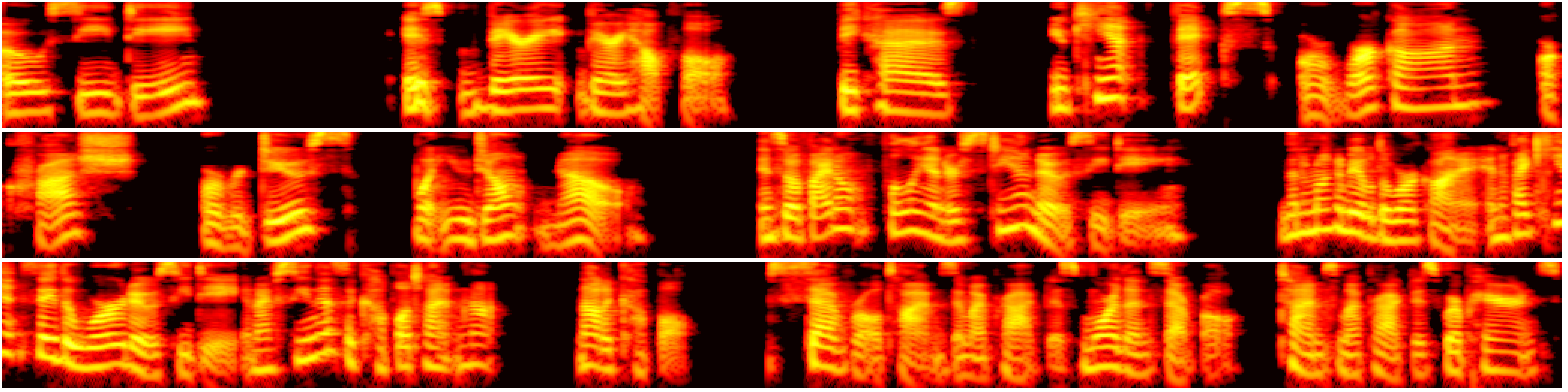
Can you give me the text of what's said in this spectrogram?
OCD is very, very helpful because you can't fix or work on or crush or reduce what you don't know. And so if I don't fully understand OCD, then I'm not going to be able to work on it. And if I can't say the word OCD, and I've seen this a couple times, not not a couple, several times in my practice, more than several times in my practice where parents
